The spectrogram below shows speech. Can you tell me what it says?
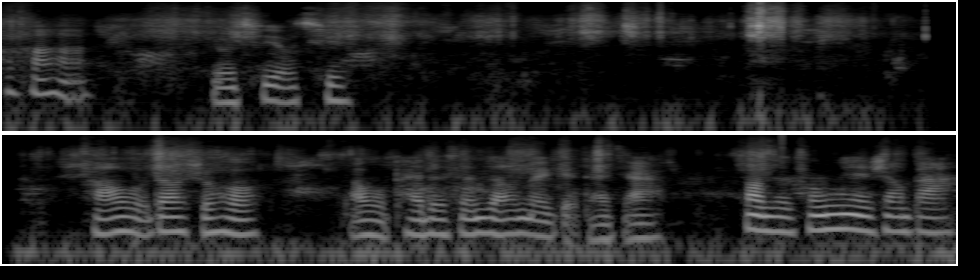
哈哈哈。有趣有趣，好，我到时候把我拍的三角美给大家放在封面上吧。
